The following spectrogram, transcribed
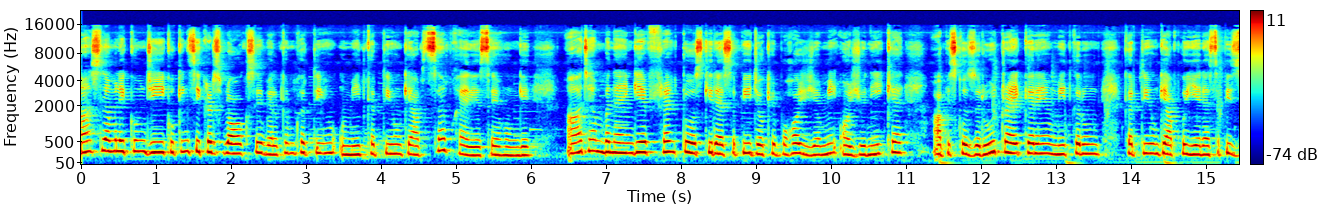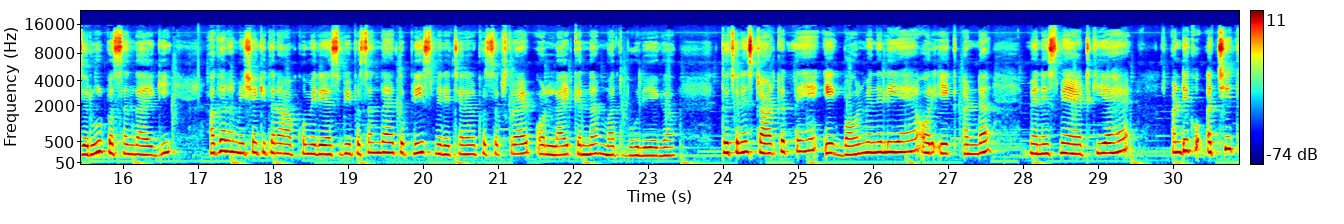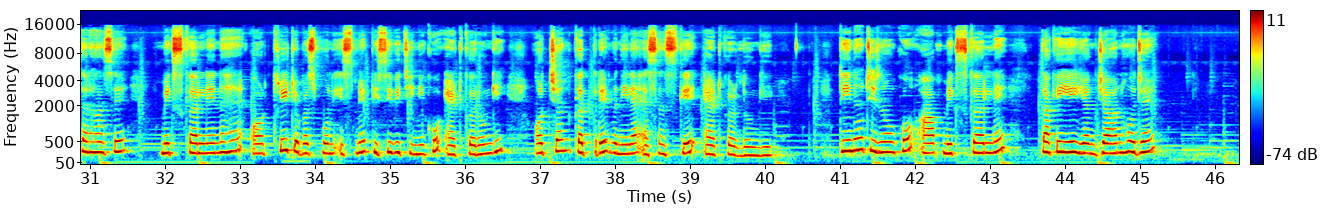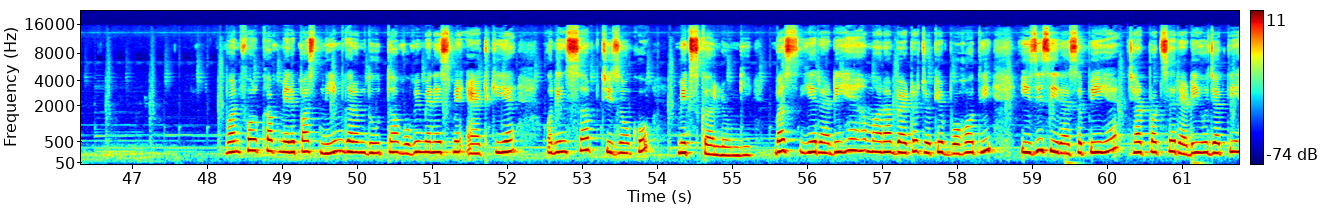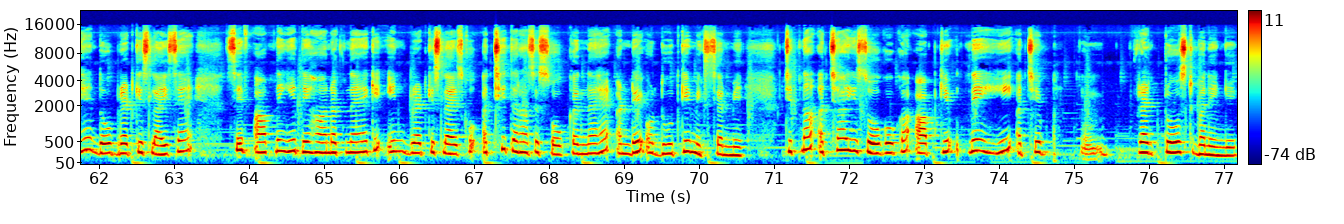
अस्सलाम वालेकुम जी, कुकिंग सीक्रेट्स ब्लॉग से वेलकम करती हूँ। उम्मीद करती हूँ कि आप सब खैरियत से होंगे। आज हम बनाएँगे फ्रेंच टोस्ट की रेसिपी जो कि बहुत यमी और यूनिक है। आप इसको ज़रूर ट्राई करें। उम्मीद करूँ, करती हूँ कि आपको ये रेसिपी ज़रूर पसंद आएगी। अगर हमेशा की तरह आपको मेरी रेसिपी पसंद आए तो प्लीज़ मेरे चैनल को सब्सक्राइब और लाइक करना मत भूलिएगा। तो चलें स्टार्ट करते हैं। एक बाउल मैंने लिया है और एक अंडा मैंने इसमें ऐड किया है। अंडे को अच्छी तरह से मिक्स कर लेना है और थ्री टेबलस्पून इसमें पिसी हुई चीनी को ऐड करूँगी और चंद कतरे वनीला एसेंस के ऐड कर दूँगी। तीनों चीज़ों को आप मिक्स कर लें ताकि ये यकजान हो जाए। वन फोर कप मेरे पास नीम गर्म दूध था, वो भी मैंने इसमें ऐड किया है। और इन सब चीज़ों को मिक्स कर लूँगी। बस ये रेडी है हमारा बैटर जो कि बहुत ही इजी सी रेसिपी है। झटपट से रेडी हो जाती है। दो ब्रेड के स्लाइस हैं। सिर्फ़ आपने ये ध्यान रखना है कि इन ब्रेड के स्लाइस को अच्छी तरह से सोक करना है अंडे और दूध के मिक्सचर में। जितना अच्छा ये सोक होगा, आपके उतने ही अच्छे ब्रेड टोस्ट बनेंगे।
